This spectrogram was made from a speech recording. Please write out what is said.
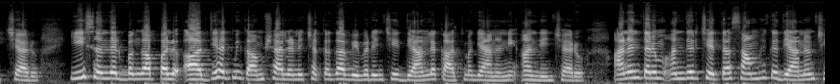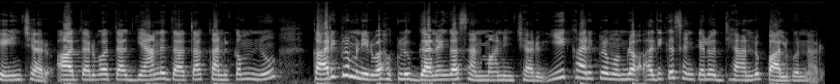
ఇచ్చారు. ఈ సందర్భంగా పలు ఆధ్యాత్మిక అంశాలను చక్కగా వివరించి ధ్యానులకు ఆత్మజ్ఞానాన్ని అందించారు. అనంతరం అందరి చేత సామూహిక ధ్యానం చేయించారు. ఆ తర్వాత జ్ఞానదాత కనకంను కార్యక్రమ నిర్వాహకులు ఘనంగా సన్మానించారు. ఈ కార్యక్రమంలో అధిక సంఖ్యలో ధ్యానులు పాల్గొన్నారు.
